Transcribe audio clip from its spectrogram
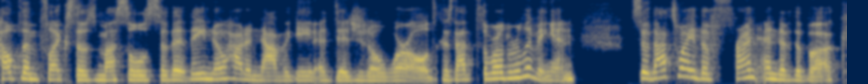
help them flex those muscles so that they know how to navigate a digital world because that's the world we're living in. So that's why the front end of the book,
